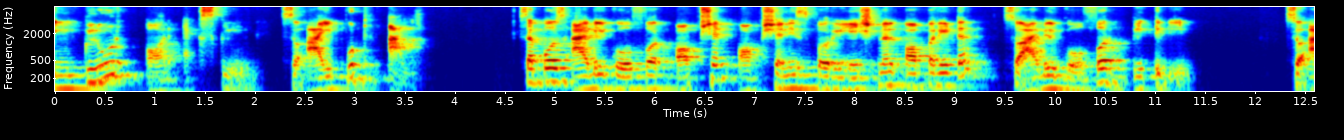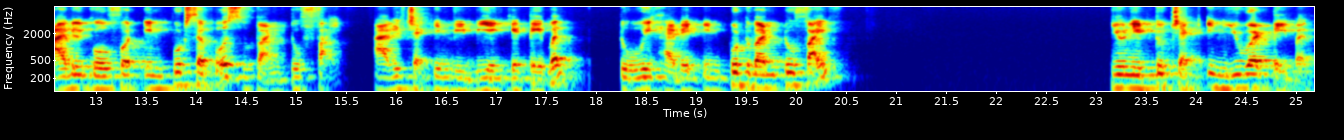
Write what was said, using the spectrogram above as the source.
include or exclude. So I put I. Suppose I will go for option. Option is for relational operator. So I will go for between. So I will go for input, suppose 1 to 5. I will check in VBAK table. Do we have an input 1 to 5? You need to check in your table.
